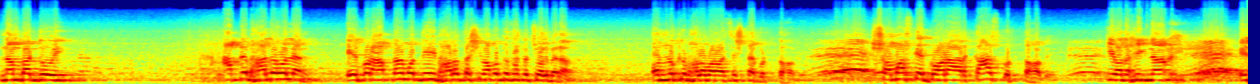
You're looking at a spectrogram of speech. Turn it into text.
নাম্বার দুই, আপনি ভালো হলেন, এরপর আপনার মধ্যে এই ভালোটা সীমাবদ্ধ থাকলে চলবে না। অন্যকে ভালো বানার চেষ্টা করতে হবে। সমাজকে গড়ার কাজ করতে হবে। কি কথা, ঠিক না? এই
